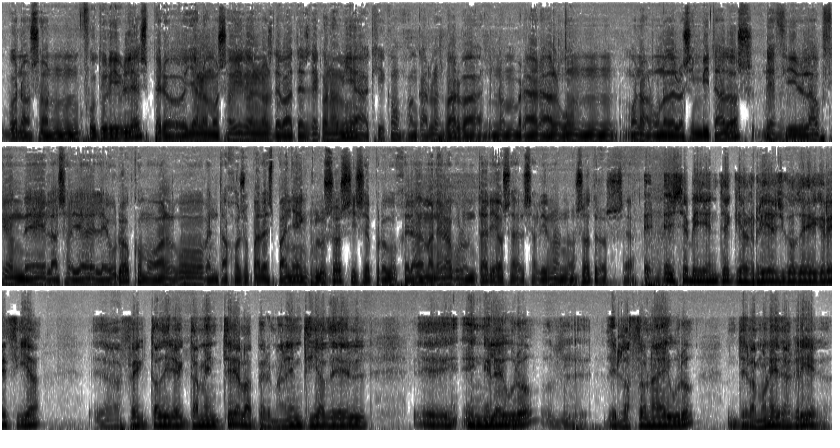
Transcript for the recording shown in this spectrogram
Bueno, son futuribles, pero ya lo hemos oído en los debates de economía aquí con Juan Carlos Barba, nombrar a algún, bueno, alguno de los invitados, decir la opción de la salida del euro como algo ventajoso para España, incluso si se produjera de manera voluntaria, o sea, el salirnos nosotros, o sea. Eh, Es evidente que el riesgo de Grecia eh, afecta directamente a la permanencia del, eh, en el euro, de, de la zona euro, de la moneda griega.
